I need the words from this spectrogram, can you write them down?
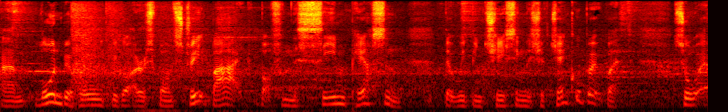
Um, lo and behold, we got a response straight back, but from the same person that we'd been chasing the Shevchenko book with. So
